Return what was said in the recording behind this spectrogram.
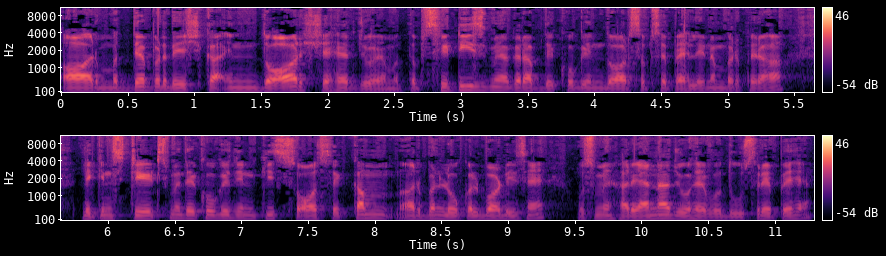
और मध्य प्रदेश का इंदौर शहर जो है मतलब सिटीज़ में अगर आप देखोगे, इंदौर सबसे पहले नंबर पे रहा। लेकिन स्टेट्स में देखोगे, जिनकी सौ से कम अर्बन लोकल बॉडीज हैं, उसमें हरियाणा जो है, वो दूसरे पे है।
